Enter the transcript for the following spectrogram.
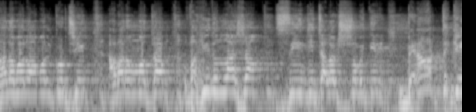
ভালো ভালো আমল করছি। আমার উম্মতরা ওয়াহিদুল্লাহ শাহ, সিএনজি চালক সমিতির বেনার থেকে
